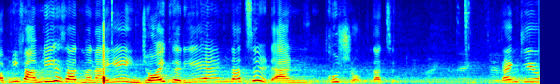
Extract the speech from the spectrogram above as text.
अपनी फैमिली के साथ मनाइए इंजॉय करिए एंड दैट्स इट एंड खुश रहो दैट्स इट थैंक यू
